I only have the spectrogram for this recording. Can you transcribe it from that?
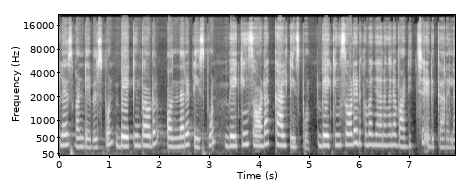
plus one tablespoon baking powder ഒന്നര ടീസ്പൂൺ ബേക്കിംഗ് സോഡ കാൽ ടീസ്പൂൺ ബേക്കിംഗ് സോഡ എടുക്കുമ്പോൾ ഞാൻ അങ്ങനെ വടിച്ച് എടുക്കാറില്ല.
